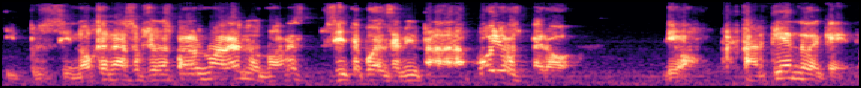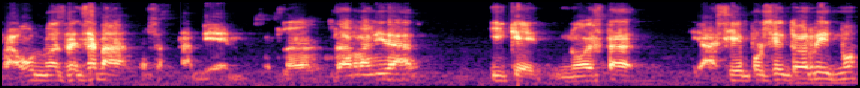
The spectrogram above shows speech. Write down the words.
Y pues si no generas opciones para los nueve, los nueve sí te pueden servir para dar apoyos, pero digo, partiendo de que Raúl no es Benzema, o sea, también es la, realidad, y que no está a 100% de ritmo,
